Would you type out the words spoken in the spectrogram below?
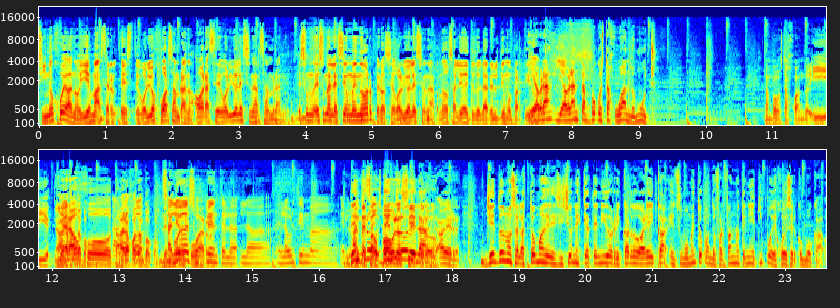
Si no juega, no. Y es más, este, volvió a jugar Zambrano. Ahora se volvió a lesionar Zambrano. Es, un- es una lesión menor, pero se volvió a lesionar. No salió de titular el último partido. Y Abraham, y Abraham tampoco está jugando mucho. tampoco está jugando. Y, Y Araujo tampoco. Araujo tampoco. Salió de de jugar. suplente la, la- en la última. el Ante último- Sao Paulo dentro sí, de la- pero- A ver, yéndonos a las tomas de decisiones que ha tenido Ricardo Gareca, en su momento cuando Farfán no tenía equipo dejó de ser convocado.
